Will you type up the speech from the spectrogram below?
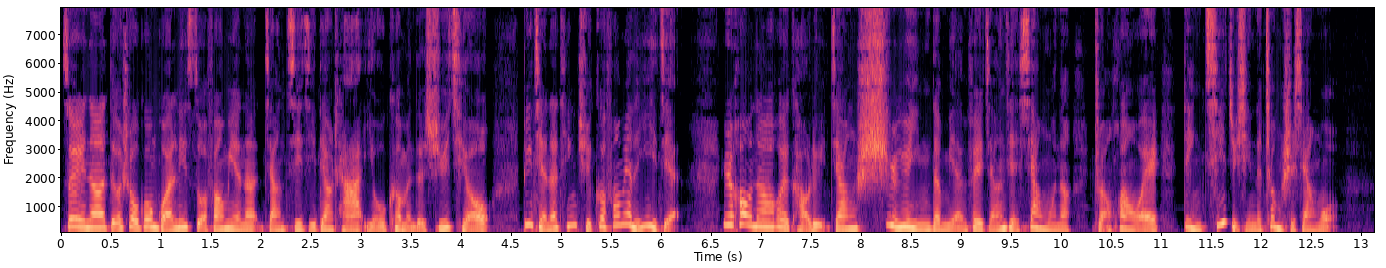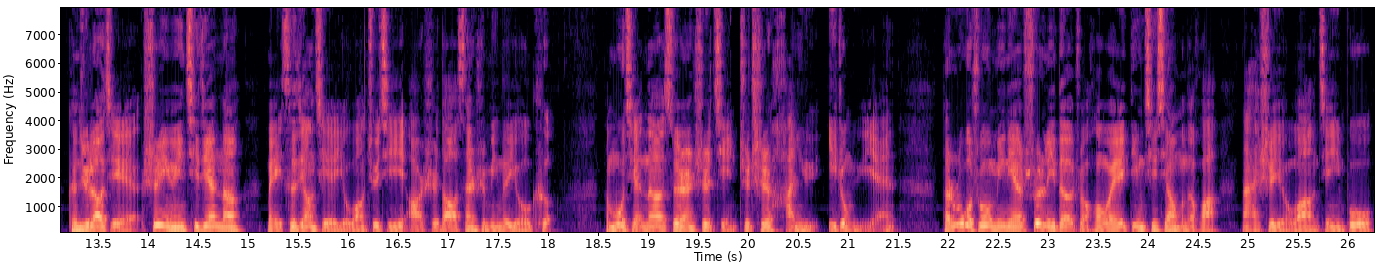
所以呢德寿宫管理所方面呢将积极调查游客们的需求，并且呢听取各方面的意见。日后呢会考虑将试运营的免费讲解项目呢转换为定期举行的正式项目。根据了解，试运营期间呢每次讲解有望聚集二十到三十名的游客。那目前呢，虽然是仅支持韩语一种语言，但如果说明年顺利的转换为定期项目的话，那还是有望进一步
